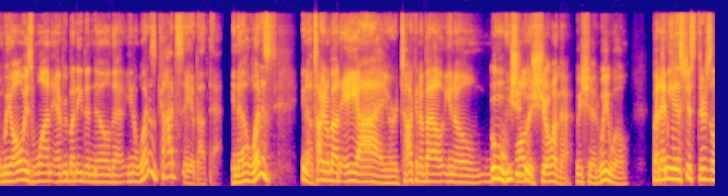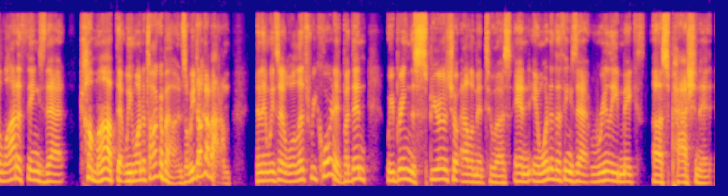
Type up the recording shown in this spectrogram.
and we always want everybody to know that, you know, what does God say about that? You know, what is, you know, talking about AI or talking about, you know, Ooh, we should do a show on that. we should. We will. But I mean, it's just there's a lot of things that come up that we want to talk about, and so we talk about them, and then we say, well, let's record it. But then we bring the spiritual element to us, and and one of the things that really makes us passionate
